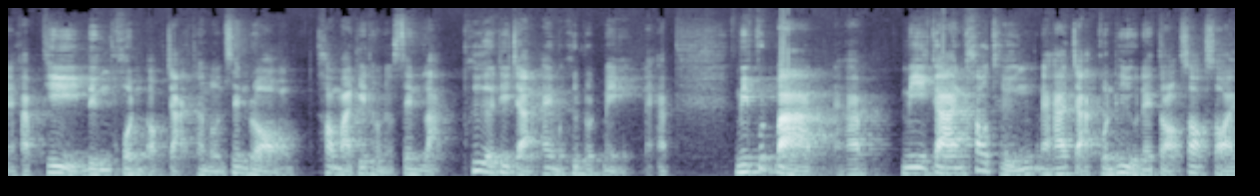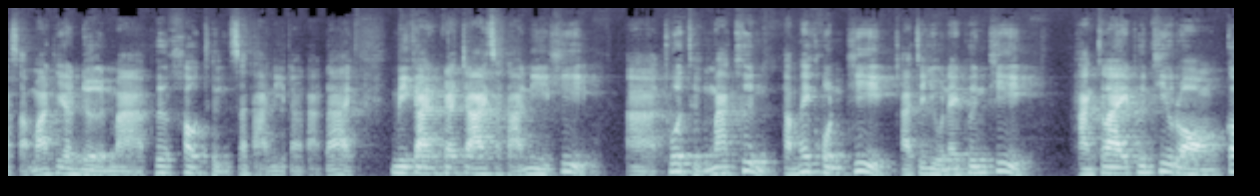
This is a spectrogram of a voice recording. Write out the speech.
นะครับที่ดึงคนออกจากถนนเส้นรอง เข้ามาที่ถนนเส้นหลัก เพื่อที่จะให้มาขึ้นรถเมย์นะครับ มีฟุตบาทนะครับ มีการเข้าถึงนะฮะจากคนที่อยู่ในตรอกซอกซอย สามารถที่จะเดินมาเพื่อเข้าถึงสถานีต่างๆได้ มีการกระจายสถานีที่ทั่วถึงมากขึ้นทำให้คนที่อาจจะอยู่ในพื้นที่ห่างไกลพื้นที่รองก็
